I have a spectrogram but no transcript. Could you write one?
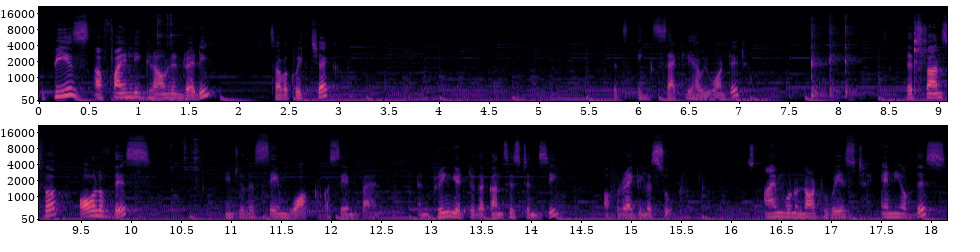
The peas are finely ground and ready. Let's have a quick check. That's exactly how we want it. Let's transfer all of this into the same wok or same pan and bring it to the consistency of a regular soup. So I'm going to not waste any of this.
